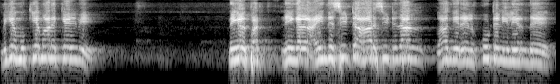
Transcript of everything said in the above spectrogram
மிக முக்கியமான கேள்வி. நீங்கள் பத்- நீங்கள் ஐந்து சீட்டு ஆறு சீட்டு தான் வாங்குகிறீர்கள் கூட்டணியில் இருந்து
